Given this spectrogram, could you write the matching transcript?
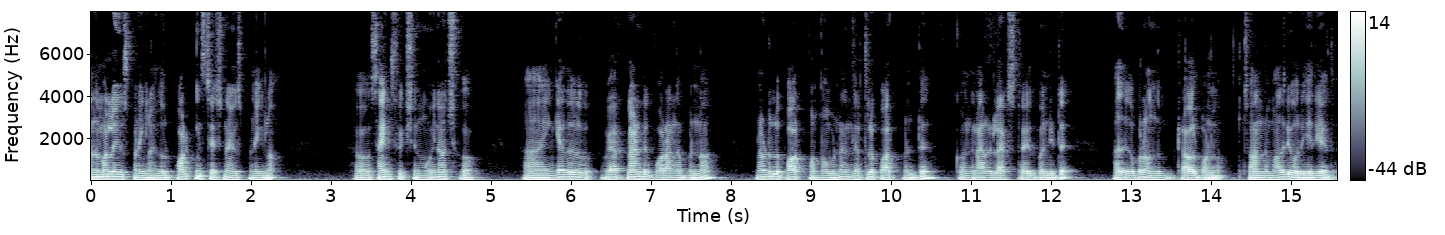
அந்த மாதிரிலாம் யூஸ் பண்ணிக்கலாம். இது ஒரு பார்க்கிங் ஸ்டேஷனாக யூஸ் பண்ணிக்கலாம். சயின்ஸ் ஃபிக்ஷன் மூவினா வச்சுக்கோ. எங்கேயாவது வேறு பிளான்ட்டுக்கு போகிறாங்க அப்படின்னா நடுவில் பார்க் பண்ணோம் அப்படின்னா இந்த இடத்துல பார்க் பண்ணிட்டு கொஞ்ச நேரம் ரிலாக்ஸ்டாக இது பண்ணிவிட்டு அதுக்கப்புறம் வந்து ட்ராவல் பண்ணலாம். ஸோ அந்த மாதிரி ஒரு ஏரியா இது.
